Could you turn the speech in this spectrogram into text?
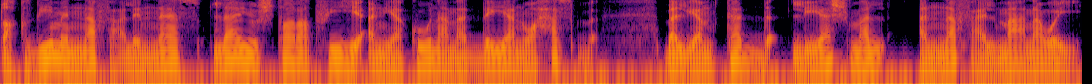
تقديم النفع للناس لا يشترط فيه أن يكون ماديا وحسب بل يمتد ليشمل النفع المعنوي.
